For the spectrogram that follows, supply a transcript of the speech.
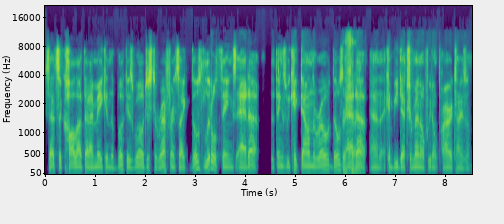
So that's a call out that I make in the book as well, just to reference like those little things add up. The things we kick down the road, those For add sure. up and it can be detrimental if we don't prioritize them.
